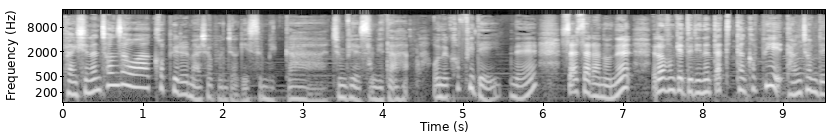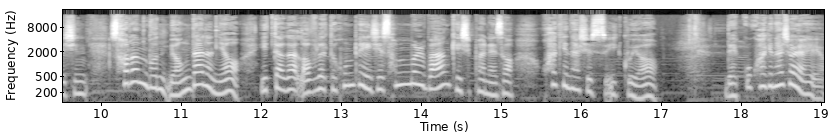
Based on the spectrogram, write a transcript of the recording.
당신은 천사와 커피를 마셔본 적이 있습니까? 준비했습니다. 오늘 커피데이. 네. 쌀쌀한 오늘 여러분께 드리는 따뜻한 커피 당첨되신 30분 명단은요. 이따가 러브레터 홈페이지 선물방 게시판에서 확인하실 수 있고요. 네, 꼭 확인하셔야 해요.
